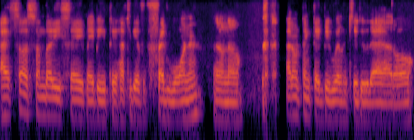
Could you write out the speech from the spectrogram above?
I saw somebody say maybe they have to give Fred Warner. I don't know. I don't think they'd be willing to do that at all.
